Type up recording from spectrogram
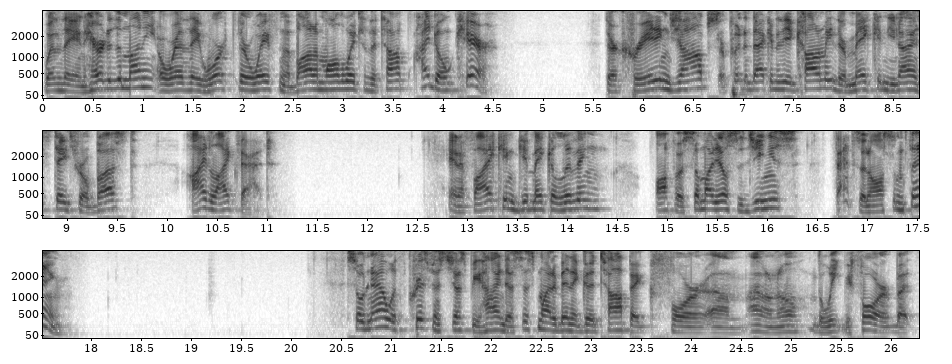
whether they inherited the money or whether they worked their way from the bottom all the way to the top. I don't care. They're creating jobs, they're putting it back into the economy, they're making the United States robust. I like that. And if I can get make a living off of somebody else's genius, that's an awesome thing. So now with Christmas just behind us, this might have been a good topic for um, I don't know the week before, but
